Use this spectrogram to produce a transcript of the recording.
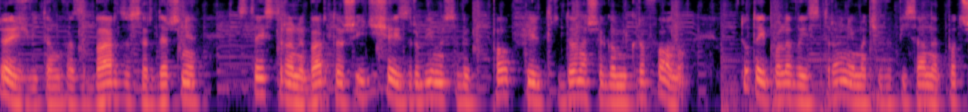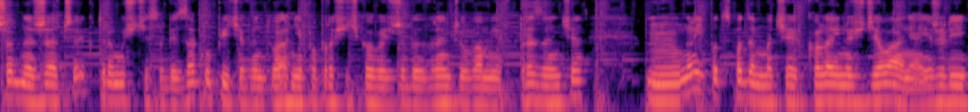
Cześć, witam Was bardzo serdecznie. Z tej strony Bartosz i dzisiaj zrobimy sobie pop filtr do naszego mikrofonu. Tutaj po lewej stronie macie wypisane potrzebne rzeczy, które musicie sobie zakupić, ewentualnie poprosić kogoś, żeby wręczył Wam je w prezencie. Mm, no i pod spodem macie kolejność działania. Jeżeli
